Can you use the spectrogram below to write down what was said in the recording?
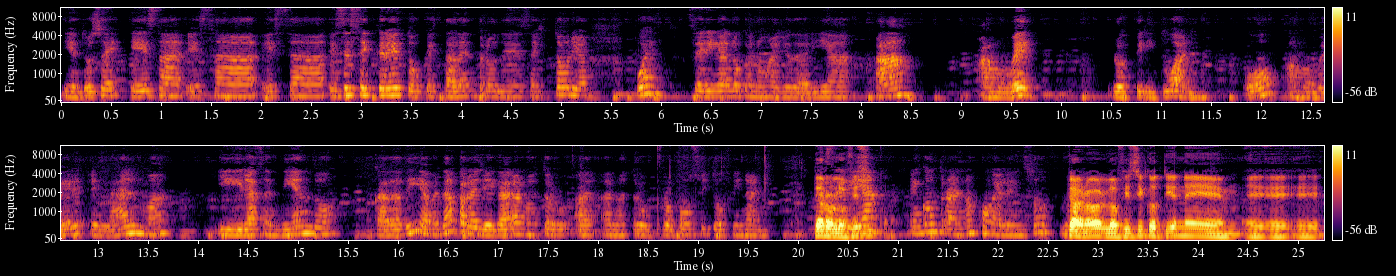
Y entonces esa, esa, esa, ese secreto que está dentro de esa historia, pues sería lo que nos ayudaría a, a mover lo espiritual o a mover el alma e ir ascendiendo cada día, ¿verdad? Para llegar a nuestro, a, nuestro propósito final. Claro, lo físico. Encontrarnos con el enso. Claro, lo físico tiene. Eh, eh, eh,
